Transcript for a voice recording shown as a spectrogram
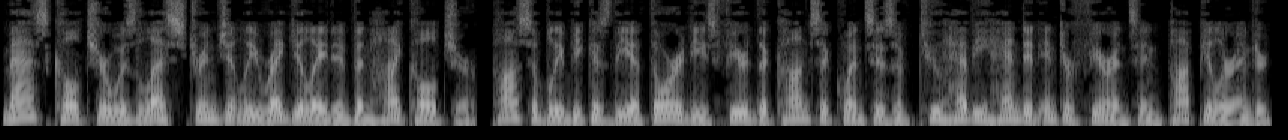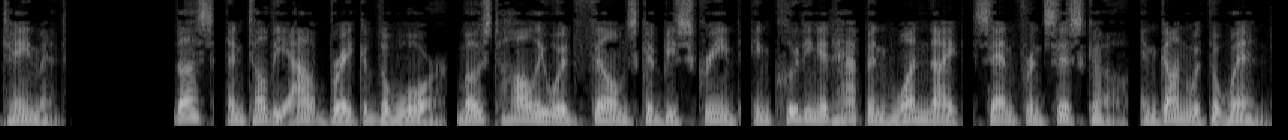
Mass culture was less stringently regulated than high culture, possibly because the authorities feared the consequences of too heavy-handed interference in popular entertainment. Thus, until the outbreak of the war, most Hollywood films could be screened, including It Happened One Night, San Francisco, and Gone with the Wind.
